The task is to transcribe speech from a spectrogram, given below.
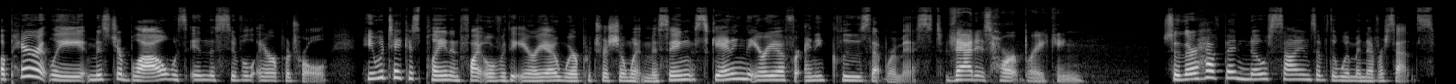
Apparently, Mr. Blough was in the Civil Air Patrol. He would take his plane and fly over the area where Patricia went missing, scanning the area for any clues that were missed. That is heartbreaking. So, there have been no signs of the women ever since.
